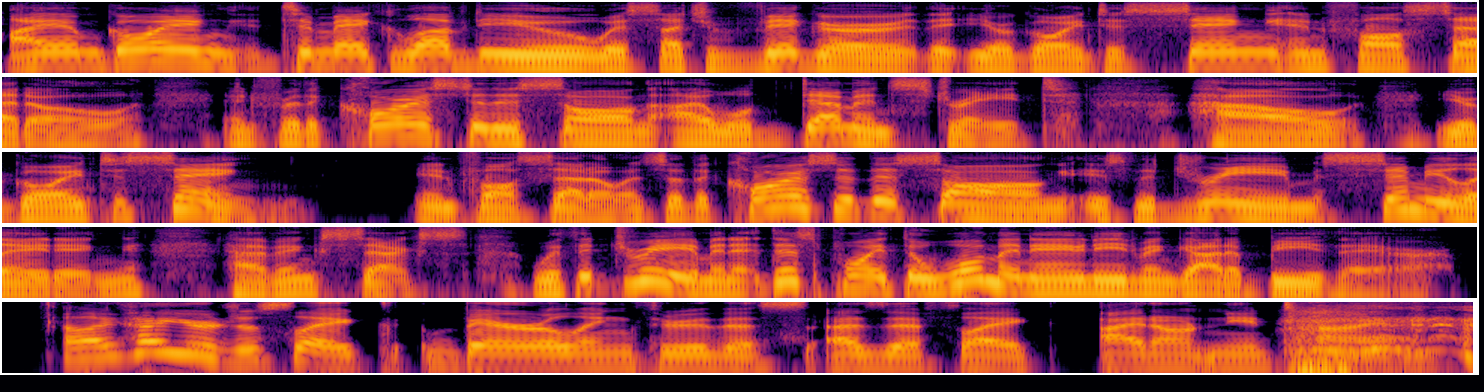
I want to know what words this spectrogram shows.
I am going to make love to you with such vigor that you're going to sing in falsetto. And for the chorus to this song, I will demonstrate how you're going to sing in falsetto. And so the chorus of this song is the dream simulating having sex with a dream. And at this point, the woman ain't even got to be there. I like how you're just like barreling through this as if like I don't need time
